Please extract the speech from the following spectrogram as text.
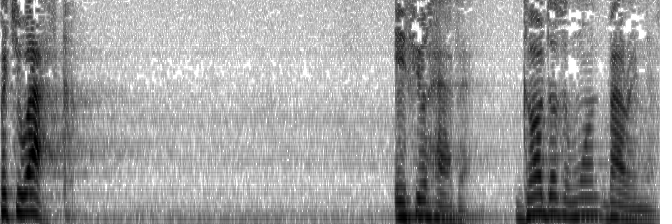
but you ask if you have it. God doesn't want barrenness.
